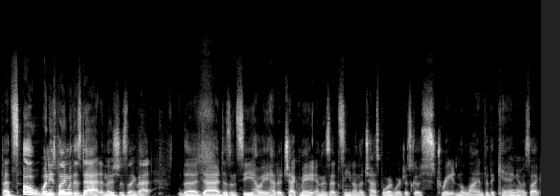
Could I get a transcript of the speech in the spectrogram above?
that's oh when he's playing with his dad, and there's just like that. The dad doesn't see how he had a checkmate, and there's that scene on the chessboard where it just goes straight in the line for the king. I was like,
